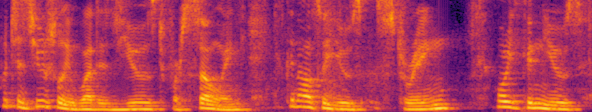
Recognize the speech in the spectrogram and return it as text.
which is usually what is used for sewing, you can also use string, or you can use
